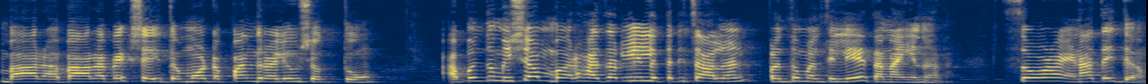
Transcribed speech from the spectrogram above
बारा बारापेक्षा इथं मोठा पंधरा लिहू शकतो. आपण तुम्ही शंभर हजार लिहिलं तरी चालन पण तुम्हाला ते लिहिता नाही येणार. सोळा आहे ना आता इथं.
